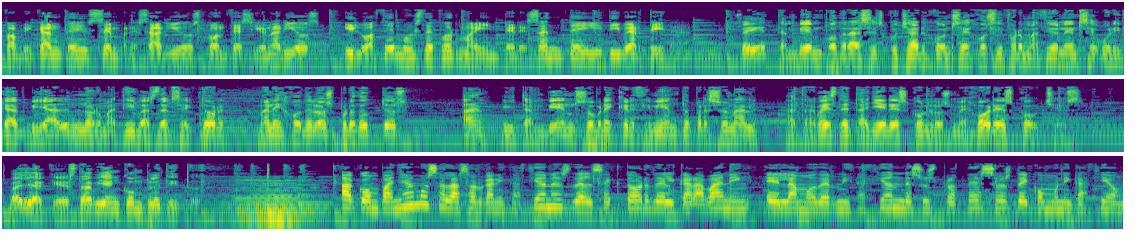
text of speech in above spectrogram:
fabricantes, empresarios, concesionarios, y lo hacemos de forma interesante y divertida. Sí, también podrás escuchar consejos y formación en seguridad vial, normativas del sector, manejo de los productos Ah, y también sobre crecimiento personal a través de talleres con los mejores coaches. Vaya que está bien completito. Acompañamos a las organizaciones del sector del caravaning en la modernización de sus procesos de comunicación,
